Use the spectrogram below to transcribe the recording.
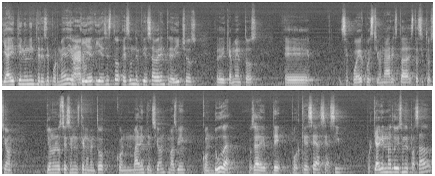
y ahí tiene un interés de por medio. Claro. Y, y es, esto, es donde empieza a haber entre dichos predicamentos, eh, se puede cuestionar esta, esta situación. Yo no lo estoy haciendo en este momento con mala intención, más bien con duda, o sea, de, de por qué se hace así, porque alguien más lo hizo en el pasado,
